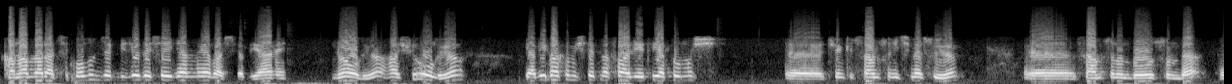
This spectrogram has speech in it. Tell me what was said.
kanallar açık olunca bize de şey gelmeye başladı. Yani ne oluyor? Ha şu oluyor. Ya bir bakım işletme faaliyeti yapılmış. E, çünkü Samsun içme suyu e, Samsun'un doğusunda e,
